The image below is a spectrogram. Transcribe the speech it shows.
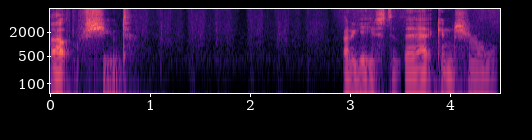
Oh, shoot. Gotta get used to that control.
